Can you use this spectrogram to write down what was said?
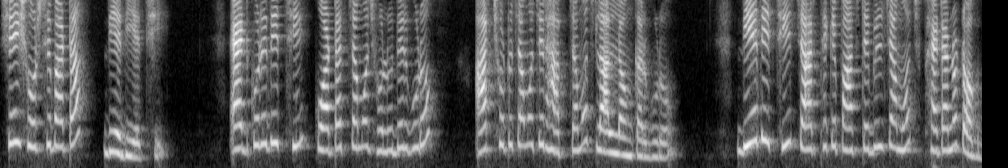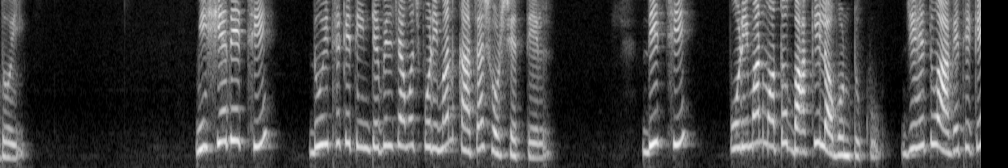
সেই সর্ষে বাটা দিয়ে দিয়েছি। অ্যাড করে দিচ্ছি কোয়াটার চামচ হলুদের গুঁড়ো আর ছোট চামচের হাফ চামচ লাল লঙ্কার গুঁড়ো। দিয়ে দিচ্ছি চার থেকে পাঁচ টেবিল চামচ ফ্যাটানো টক দই। মিশিয়ে দিচ্ছি দুই থেকে তিন টেবিল চামচ পরিমাণ কাঁচা সর্ষের তেল। দিচ্ছি পরিমাণ মতো বাকি লবণটুকু, যেহেতু আগে থেকে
